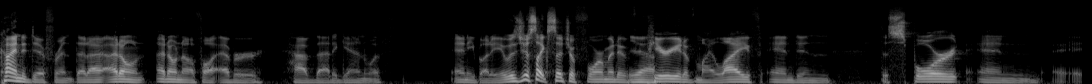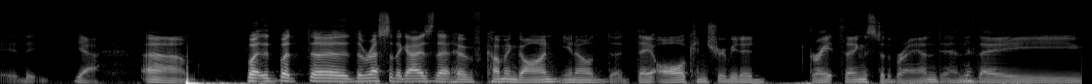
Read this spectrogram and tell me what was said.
kind of different that I, I don't, I don't know if I'll ever have that again with anybody. It was just like such a formative Yeah. period of my life and in the sport and uh, the- yeah. Um, but but the the rest of the guys that have come and gone, you know, they all contributed great things to the brand, and they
